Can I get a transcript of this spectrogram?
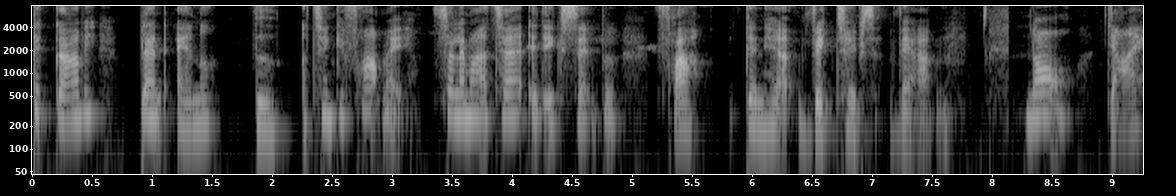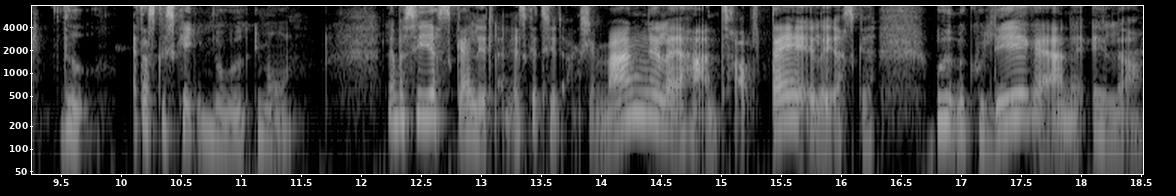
Det gør vi blandt andet ved at tænke fremad. Så lad mig tage et eksempel fra den her vægttabsverden. Når jeg ved, at der skal ske noget i morgen. Lad mig sige, at jeg skal et eller andet. Jeg skal til et arrangement, eller jeg har en travl dag, eller jeg skal ud med kollegaerne, eller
